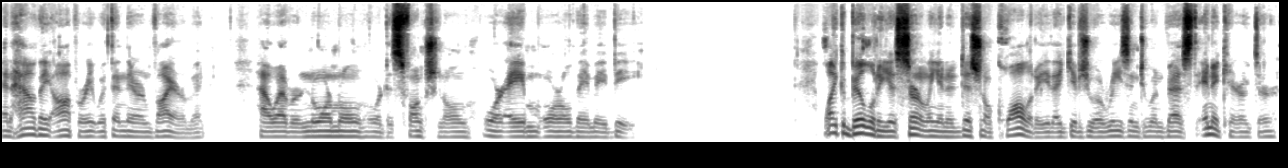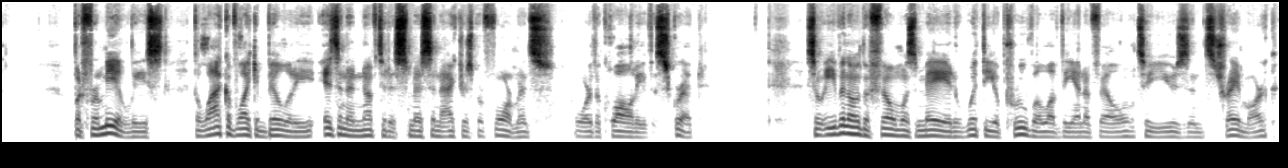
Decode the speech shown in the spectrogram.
and how they operate within their environment, however normal or dysfunctional or amoral they may be. Likability is certainly an additional quality that gives you a reason to invest in a character, but for me at least, the lack of likability isn't enough to dismiss an actor's performance or the quality of the script. So even though the film was made with the approval of the NFL to use its trademark,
